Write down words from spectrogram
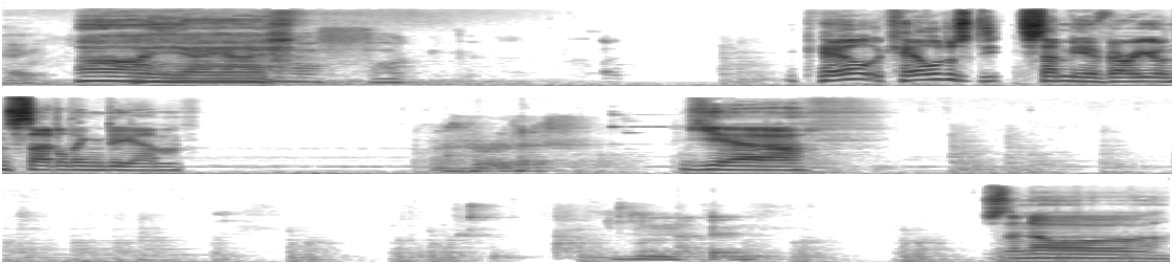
Hey. Oh, yeah, yeah. Oh, fuck. Kale, Kale just d- sent me a very unsettling DM. really? Yeah. Nothing. Just no.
